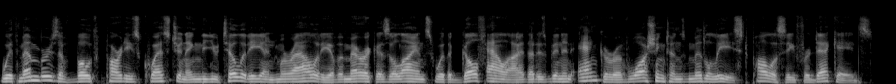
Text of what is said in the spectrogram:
with members of both parties questioning the utility and morality of America's alliance with a Gulf ally that has been an anchor of Washington's Middle East policy for decades.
